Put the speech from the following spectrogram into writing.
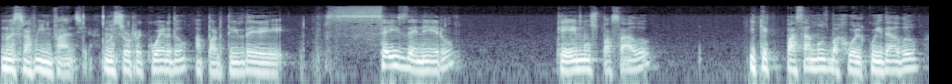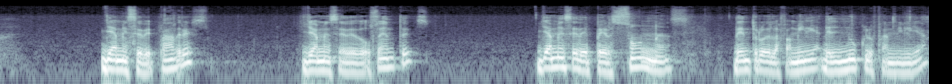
nuestra infancia, nuestro recuerdo a partir de 6 de enero que hemos pasado y que pasamos bajo el cuidado, llámese de padres, llámese de docentes, llámese de personas dentro de la familia, del núcleo familiar,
